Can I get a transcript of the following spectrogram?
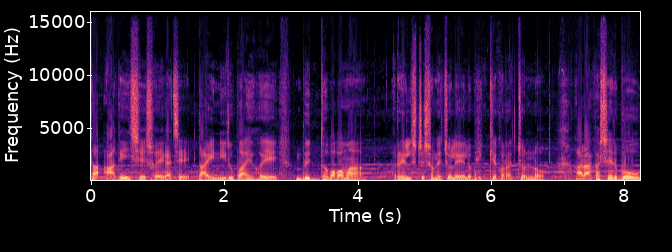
তা আগেই শেষ হয়ে গেছে। তাই নিরুপায় হয়ে বৃদ্ধ বাবা মা রেল স্টেশনে চলে এলো ভিক্ষে করার জন্য। আর আকাশের বউ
